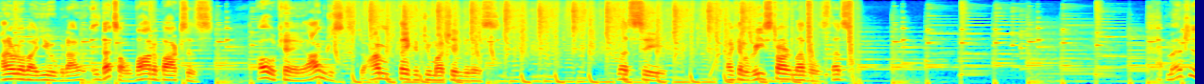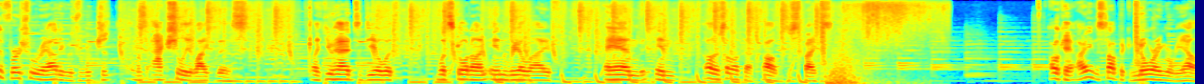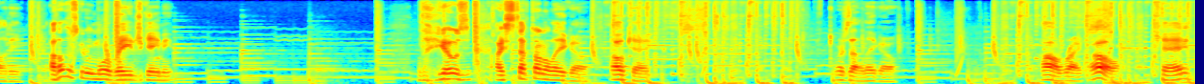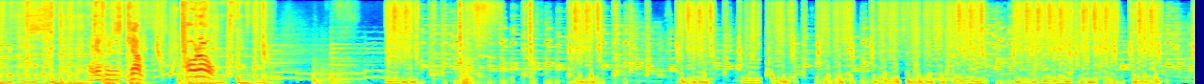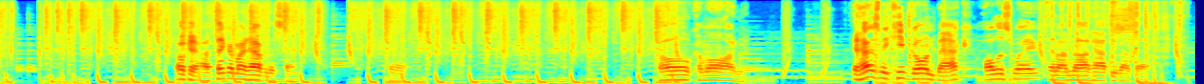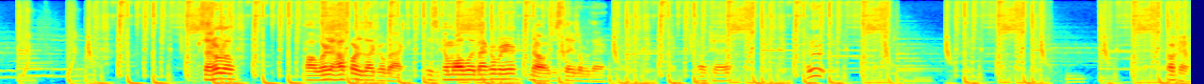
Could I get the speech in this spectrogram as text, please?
I don't know about you, but I that's a lot of boxes. Okay, I'm just I'm thinking too much into this. Let's see. I can restart levels. That's Imagine if virtual reality was just was actually like this. Like you had to deal with what's going on in real life and in oh there's something like that. Oh, just spikes. Okay, I need to stop ignoring reality. I thought there was going to be more rage gaming. Legos. I stepped on a Lego. Okay. Where's that Lego? Oh, right. Oh. Okay. I guess we just jump. Oh, no! Okay, I think I might have it this time. Uh. Oh, come on. It has me keep going back all this way, and I'm not happy about that. Because I don't know... Oh, where? how far does that go back? Does it come all the way back over here? No, it just stays over there. Okay. Ooh. Okay.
